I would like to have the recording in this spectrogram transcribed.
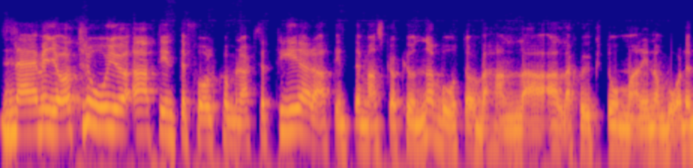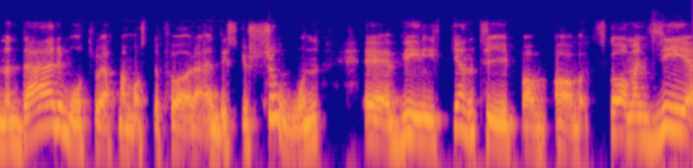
Nej, men jag tror ju att inte folk kommer att acceptera att inte man ska kunna bota och behandla alla sjukdomar inom vården. Men däremot tror jag att man måste föra en diskussion. Eh, vilken typ av, av... Ska man ge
